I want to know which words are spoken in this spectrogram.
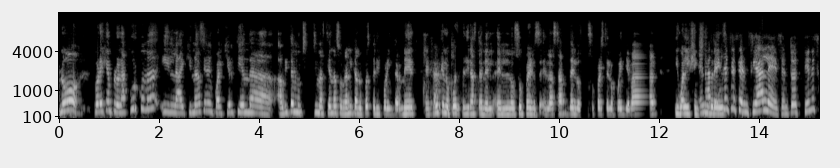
no, por ejemplo, la cúrcuma y la equinacia en cualquier tienda, ahorita hay muchísimas tiendas orgánicas, lo puedes pedir por internet, creo que lo puedes pedir hasta en, el, en los supers, en las apps de los supers te lo pueden llevar, igual el En jengibre. aceites esenciales, entonces tienes,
